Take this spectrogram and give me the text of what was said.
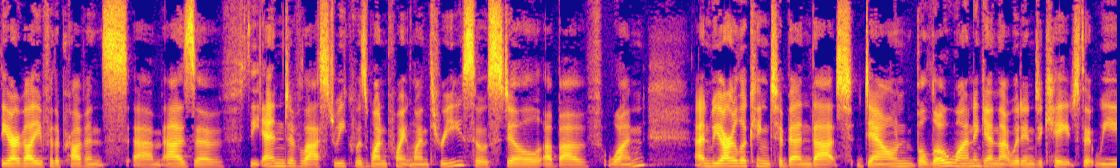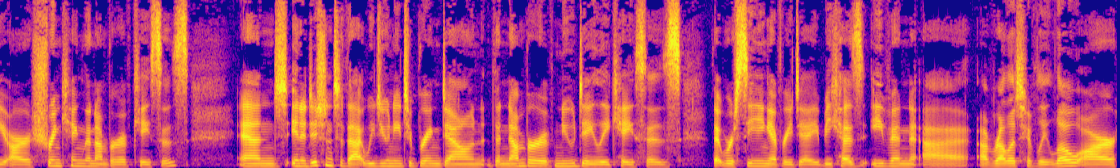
The R value for the province um, as of the end of last week was 1.13, so still above 1. And we are looking to bend that down below 1. Again, that would indicate that we are shrinking the number of cases. And in addition to that, we do need to bring down the number of new daily cases that we're seeing every day because even uh, a relatively low R,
